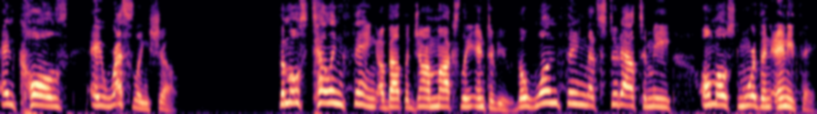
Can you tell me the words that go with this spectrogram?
and calls a wrestling show? The most telling thing about the Jon Moxley interview, the one thing that stood out to me almost more than anything,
